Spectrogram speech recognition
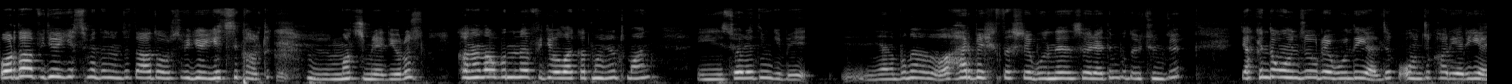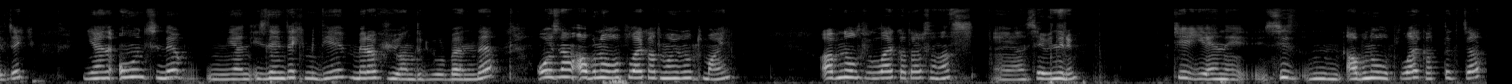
Bu arada videoya geçmeden önce daha doğrusu videoya geçtik artık. Maç simüle ediyoruz. Kanala abone olup video like atmayı unutmayın. Ee, söylediğim gibi e, yani bunu her Beşiktaş Rebuild'de de söyledim. Bu da üçüncü. Yakında oyuncu Rebuild'i gelecek. Oyuncu kariyeri gelecek. Yani onun için de yani izlenecek mi diye merak uyandırıyor bende. O yüzden abone olup like atmayı unutmayın. Abone olup like atarsanız e, yani sevinirim. Ki yani siz abone olup like attıkça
